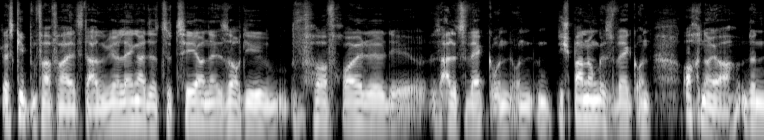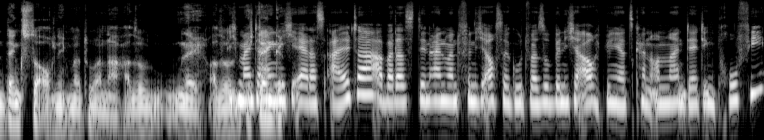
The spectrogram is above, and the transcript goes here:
Es gibt ein Verfallsdatum. Je länger, desto zäher und dann ist auch die Vorfreude, die, ist alles weg und, und, und die Spannung ist weg und ach naja, dann denkst du auch nicht mehr drüber nach. Also nee, also ich meinte ich denke, eigentlich eher das Alter, aber das, den Einwand finde ich auch sehr gut, weil so bin ich ja auch. Ich bin jetzt kein Online-Dating-Profi,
